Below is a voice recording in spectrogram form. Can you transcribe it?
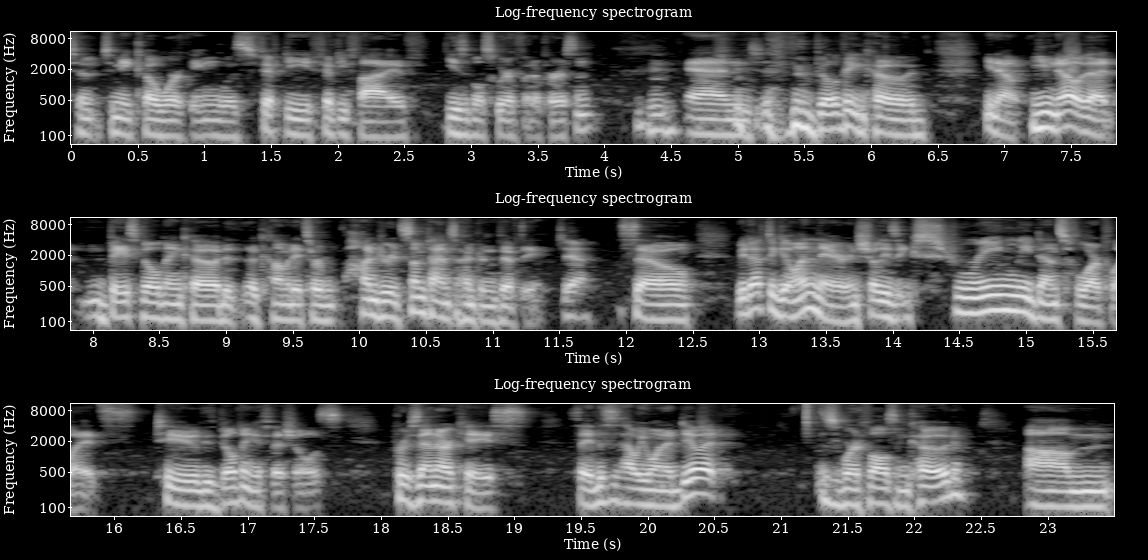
to, to me co-working was 50, 55 usable square foot a person. Mhm. And the building code, you know, you know that base building code accommodates for 100, sometimes 150. Yeah. So we'd have to go in there and show these extremely dense floor plates to these building officials, present our case, say, this is how we want to do it. This is where it falls in code. Um,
